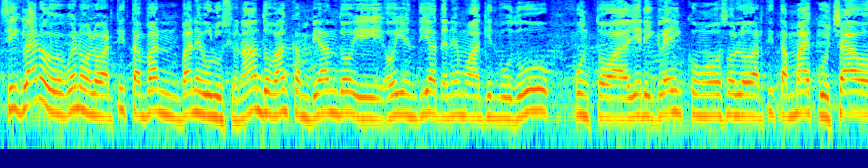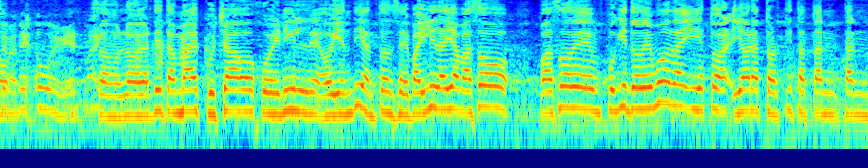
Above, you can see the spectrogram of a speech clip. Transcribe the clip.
Sí, claro, bueno, los artistas van, van evolucionando, van cambiando y hoy en día tenemos a Kid Voodoo junto a Jerry Klein como son los artistas más escuchados. Se maneja muy bien. Son los artistas más escuchados juvenil hoy en día, entonces Pailita ya pasó pasó de un poquito de moda y esto y ahora estos artistas están tan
